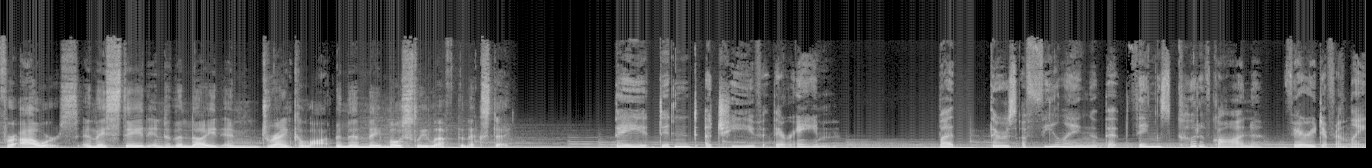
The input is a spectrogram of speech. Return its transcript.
for hours, and they stayed into the night and drank a lot, and then they mostly left the next day. They didn't achieve their aim. But there's a feeling that things could have gone very differently.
